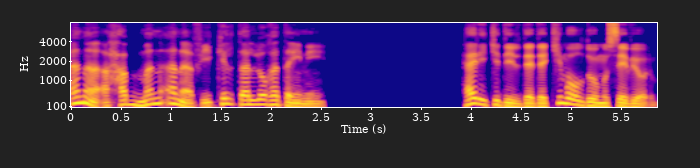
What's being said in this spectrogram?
أنا أحب من أنا في كلتا اللغتين. Her iki dilde de kim olduğumu seviyorum.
